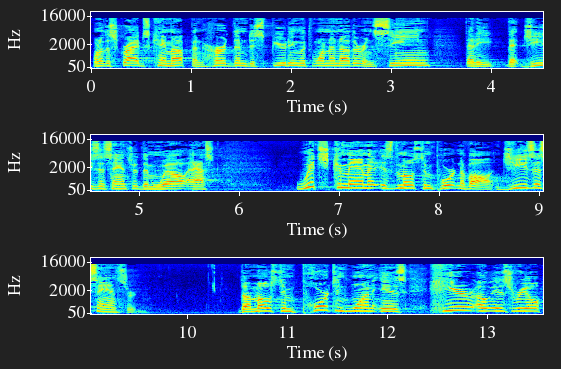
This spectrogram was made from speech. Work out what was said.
One of the scribes came up and heard them disputing with one another, and seeing that, he, that Jesus answered them well, asked, Which commandment is the most important of all? Jesus answered, The most important one is, Hear, O Israel,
